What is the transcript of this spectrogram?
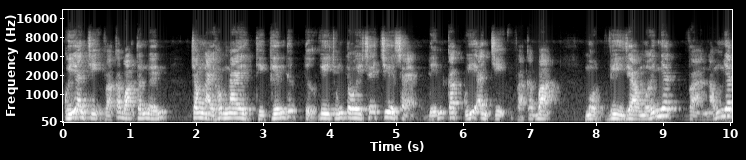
Quý anh chị và các bạn thân mến, trong ngày hôm nay thì kiến thức tử vi chúng tôi sẽ chia sẻ đến các quý anh chị và các bạn một video mới nhất và nóng nhất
